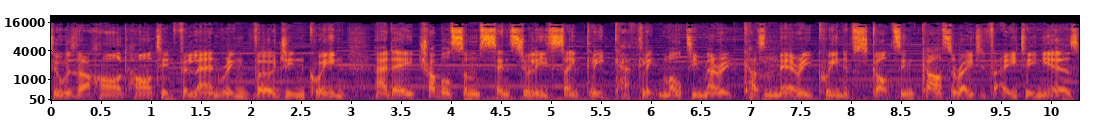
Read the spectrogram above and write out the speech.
who was a hard hearted, philandering virgin queen, had a troublesome, sensually saintly Catholic multi married cousin Mary, Queen of Scots, incarcerated for 18 years,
